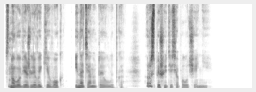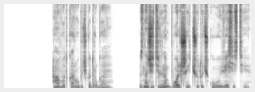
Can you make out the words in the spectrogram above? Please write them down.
Снова вежливый кивок и натянутая улыбка. Распишитесь о получении. А вот коробочка другая. Значительно больше и чуточку увесистее.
